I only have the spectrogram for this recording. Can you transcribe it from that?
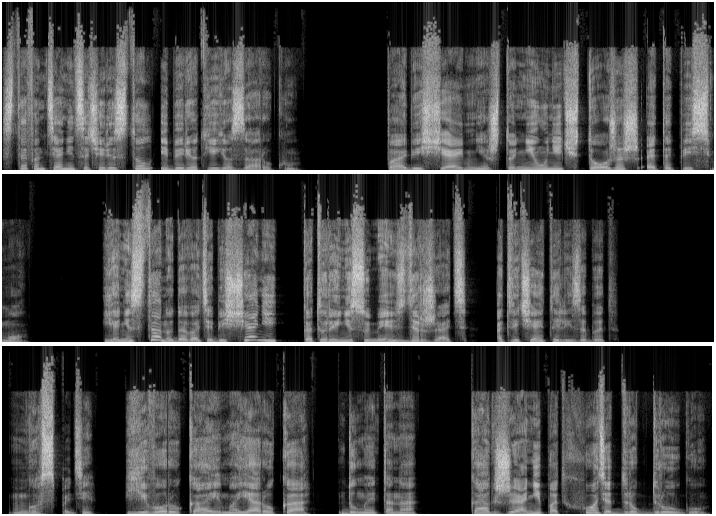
Стефан тянется через стол и берет ее за руку. «Пообещай мне, что не уничтожишь это письмо. Я не стану давать обещаний, которые не сумею сдержать», — отвечает Элизабет. «Господи, его рука и моя рука», — думает она. «Как же они подходят друг другу!»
